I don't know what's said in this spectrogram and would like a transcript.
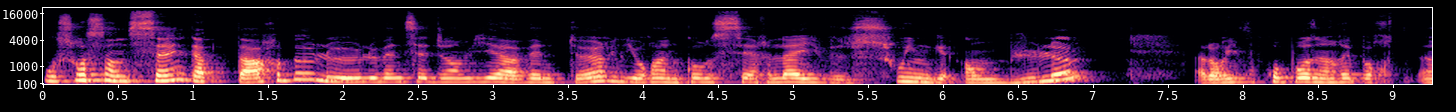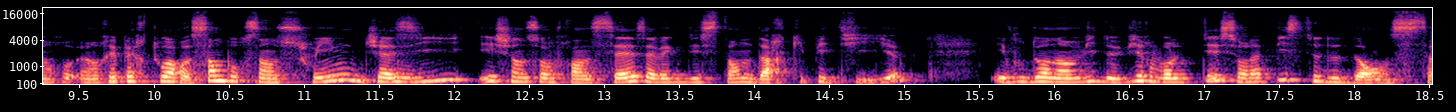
Au 65 à Tarbes, le, 27 janvier à 20h, il y aura un concert live swing en bulle. Alors, il vous propose un, un répertoire 100% swing, jazzy et chansons françaises avec des standards qui pétillent et vous donne envie de virevolter sur la piste de danse.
